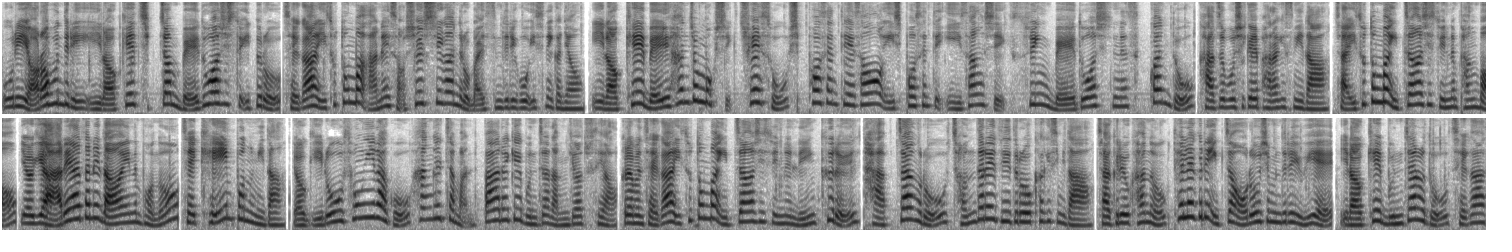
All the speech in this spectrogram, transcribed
우리 여러분들이 이렇게 직접 매도하실 수 있도록 제가 이 소통방 안에서 실시간으로 말씀드리고 있으니까요. 이렇게 매일 한 종목씩 최소 10%에서 20% 이상씩 수익 매도하실 수 있는 습관도 가져보시길 바라겠습니다. 자, 이 소통방 입장하실 수 있는 방법 여기 아래 하단에 나와 있는 번호 제 개인 번호입니다. 여기로 송이라고 한 글자만 빠르게 문자 남겨주세요. 그러면 제가 이 소통방 입장하실 수 있는 링크를 답장으로 전달해 드리도록 하겠습니다. 자, 그리고 간혹 텔레그램 입장 어려우신 분들을 위해 이렇게 문자로도 제가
